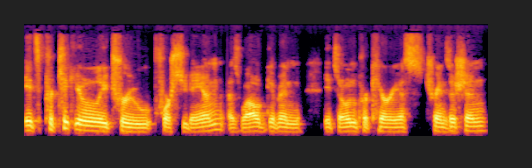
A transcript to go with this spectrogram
It's particularly true for Sudan as well, given its own precarious transition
